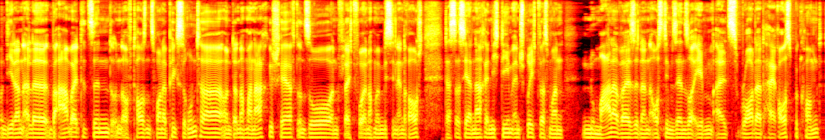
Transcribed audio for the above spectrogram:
und die dann alle bearbeitet sind und auf 1200 Pixel runter und dann nochmal nachgeschärft und so und vielleicht vorher nochmal ein bisschen entrauscht, dass das ja nachher nicht dem entspricht, was man normalerweise dann aus dem Sensor eben als RAW-Datei rausbekommt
